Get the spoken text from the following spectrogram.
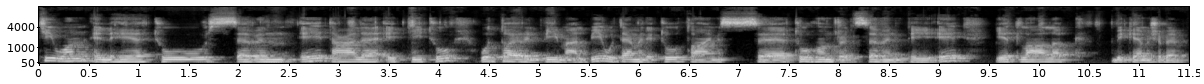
T 1 اللي هي 278 على ال T 2 وتطير ال P مع ال P وتعمل 2 times 278 يطلع لك بكام يا شباب؟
